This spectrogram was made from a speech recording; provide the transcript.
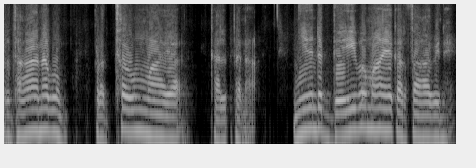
പ്രധാനവും പ്രദ്ധവുമായ കൽപ്പന. നീ നിന്റെ ദൈവമായ കർത്താവിനെ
